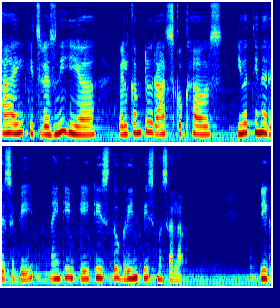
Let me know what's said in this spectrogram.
Hi it's Rajani here welcome to Raj cook house ಇವತ್ತಿನ ರೆಸಿಪಿ ನೈನ್ಟೀನ್ ಏಯ್ಟೀಸ್ದು ಗ್ರೀನ್ ಪೀಸ್ ಮಸಾಲ ಈಗ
